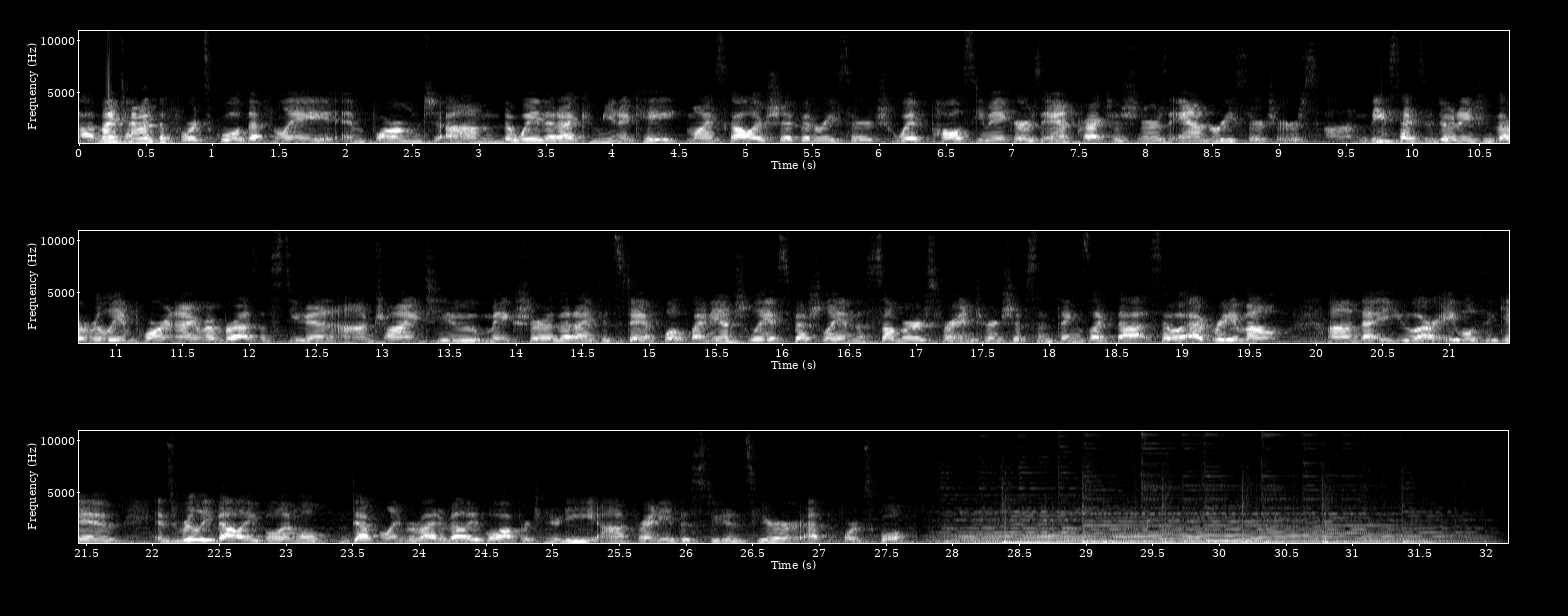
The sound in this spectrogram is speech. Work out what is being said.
Uh, my time at the Ford School definitely informed um, the way that I communicate my scholarship and research with policymakers and practitioners and researchers. Um, these types of donations are really important. I remember as a student um, trying to make sure that I could stay afloat financially, especially in the summers for internships and things like that. So every amount um, that you are able to give is really valuable and will definitely provide a valuable opportunity uh, for any of the students here at the Ford School.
